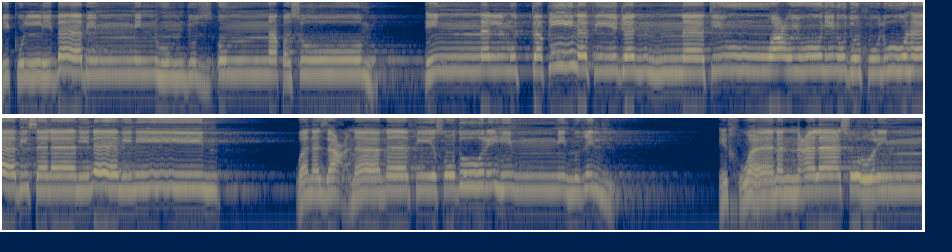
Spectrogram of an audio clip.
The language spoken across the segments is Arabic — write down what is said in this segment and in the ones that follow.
لكل باب منهم جزء مقسوم. إن المتقين في جنات وعيون ندخلوها بسلام آمنين. ونزعنا ما في صدورهم من غل. إخوانا على سرر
